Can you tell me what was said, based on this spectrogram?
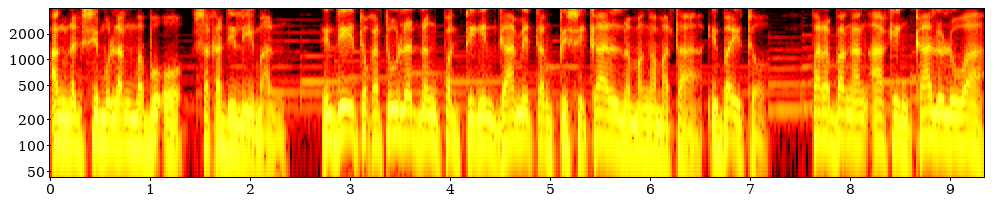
ang nagsimulang mabuo sa kadiliman. Hindi ito katulad ng pagtingin gamit ang pisikal na mga mata. Iba ito, para bang ang aking kaluluwa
